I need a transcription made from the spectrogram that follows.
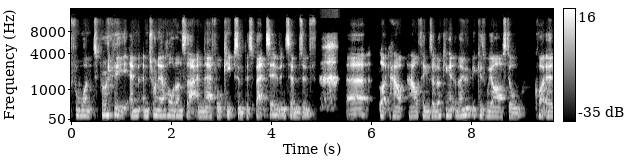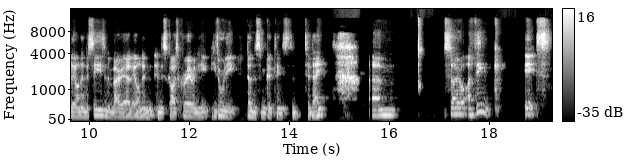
for once probably am, am trying to hold on to that and therefore keep some perspective in terms of uh, like how how things are looking at the moment because we are still quite early on in the season and very early on in, in this guy's career and he, he's already done some good things to, date. Um, so I think it's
